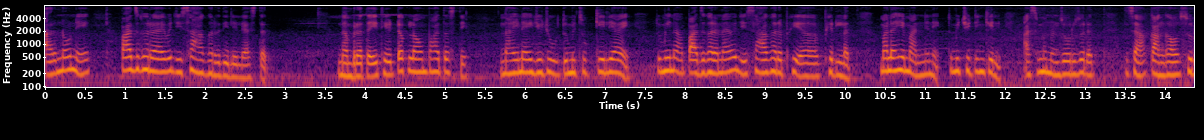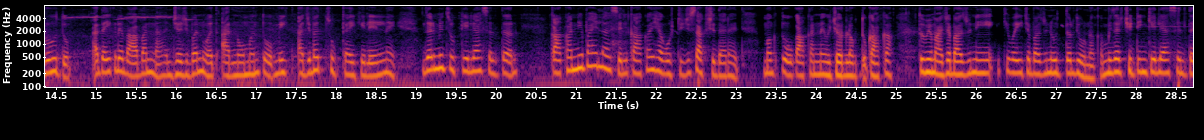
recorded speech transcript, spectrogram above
आर्नवने पाच घराऐवजी सहा घरं दिलेले असतात. नम्रता इथे टक लावून पाहत असते. नाही नाही जिजू तुम्ही चूक केली आहे. तुम्ही ना पाच घरांऐवजी सहा घरं फि फिरलात. मला हे मान्य नाही. तुम्ही चिटिंग केली. असं म्हणून जोरजोरात तिचा कांगावा सुरू होतो. आता इकडे बाबांना जज बनवत आर्नव म्हणतो मी अजिबात चूक काही केलेली नाही. जर मी चूक केली असेल तर काकांनी पाहिलं असेल काका ह्या गोष्टीचे साक्षीदार आहेत. मग तो काकांना विचारू लागतो काका तुम्ही माझ्या बाजूने किंवा हिच्या बाजूने उत्तर देऊ नका. मी जर चिटिंग केली असेल तर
